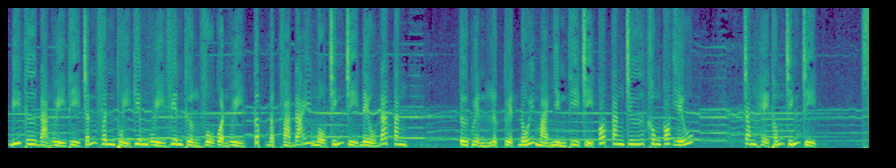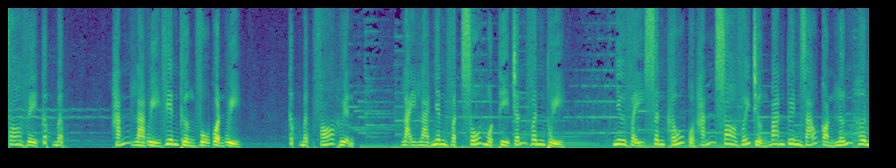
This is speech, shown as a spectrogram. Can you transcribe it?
Bí thư đảng ủy thị trấn Vân Thủy kiêm ủy viên thường vụ quận ủy cấp bậc và đãi ngộ chính trị đều đã tăng. Từ quyền lực tuyệt đối mà nhìn thì chỉ có tăng chứ không có yếu. Trong hệ thống chính trị, so về cấp bậc, hắn là ủy viên thường vụ quận ủy, cấp bậc phó huyện, lại là nhân vật số 1 thị trấn Vân Thủy. Như vậy sân khấu của hắn so với trưởng ban tuyên giáo còn lớn hơn.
